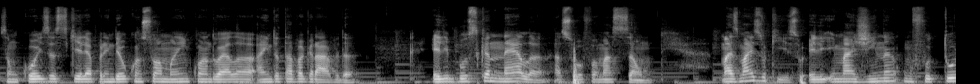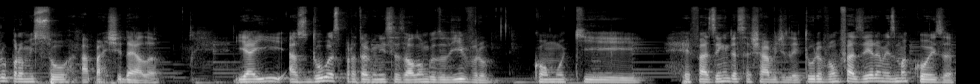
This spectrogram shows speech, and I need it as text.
São coisas que ele aprendeu com a sua mãe quando ela ainda estava grávida. Ele busca nela a sua formação. Mas mais do que isso, ele imagina um futuro promissor a partir dela. E aí, as duas protagonistas ao longo do livro, como que refazendo essa chave de leitura, vão fazer a mesma coisa.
